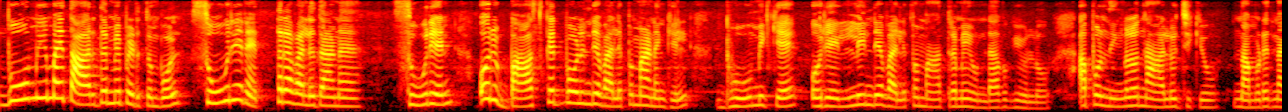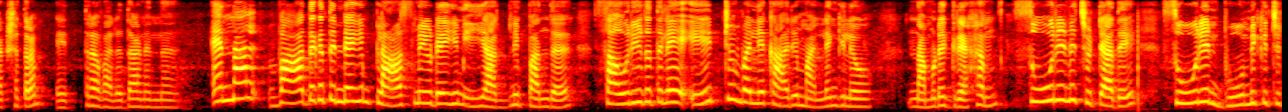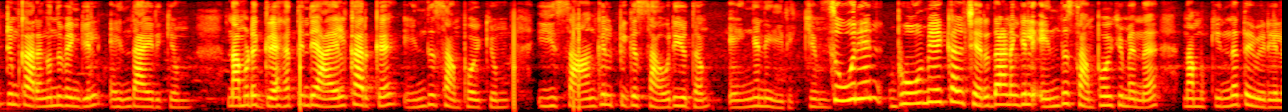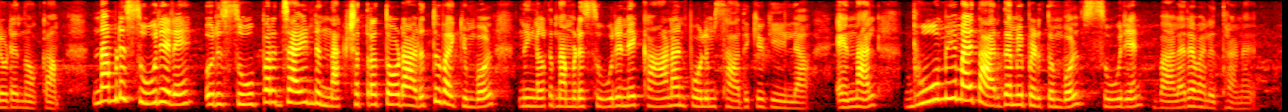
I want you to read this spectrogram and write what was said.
ഭൂമിയുമായി താരതമ്യപ്പെടുത്തുമ്പോൾ സൂര്യൻ എത്ര വലുതാണ്? സൂര്യൻ ഒരു ബാസ്ക്കറ്റ് ബോളിന്റെ വലിപ്പമാണെങ്കിൽ ഭൂമിക്ക് ഒരു എല്ലിന്റെ വലിപ്പം മാത്രമേ ഉണ്ടാവുകയുള്ളൂ. അപ്പോൾ നിങ്ങളൊന്ന് ആലോചിക്കൂ നമ്മുടെ നക്ഷത്രം എത്ര വലുതാണെന്ന്. എന്നാൽ വാതകത്തിന്റെയും പ്ലാസ്മയുടെയും ഈ അഗ്നിപന്ത് സൗരയൂഥത്തിലെ ഏറ്റവും വലിയ കാര്യമല്ലെങ്കിലോ? നമ്മുടെ ഗ്രഹം സൂര്യന് ചുറ്റാതെ സൂര്യൻ ഭൂമിക്ക് ചുറ്റും കറങ്ങുന്നുവെങ്കിൽ എന്തായിരിക്കും? നമ്മുടെ ഗ്രഹത്തിന്റെ അയൽക്കാർക്ക് എന്ത് സംഭവിക്കും? ഈ സാങ്കല്പിക സൗരയുധം എങ്ങനെയിരിക്കും? സൂര്യൻ ഭൂമിയേക്കാൾ ചെറുതാണെങ്കിൽ എന്ത് സംഭവിക്കുമെന്ന് നമുക്ക് ഇന്നത്തെ വീഡിയോയിലൂടെ നോക്കാം. നമ്മുടെ സൂര്യനെ ഒരു സൂപ്പർ ജൈന്റ് നക്ഷത്രത്തോട് അടുത്തു വയ്ക്കുമ്പോൾ നിങ്ങൾക്ക് നമ്മുടെ സൂര്യനെ കാണാൻ പോലും സാധിക്കുകയില്ല. എന്നാൽ ഭൂമിയുമായി താരതമ്യപ്പെടുത്തുമ്പോൾ സൂര്യൻ വളരെ വലുതാണ്.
